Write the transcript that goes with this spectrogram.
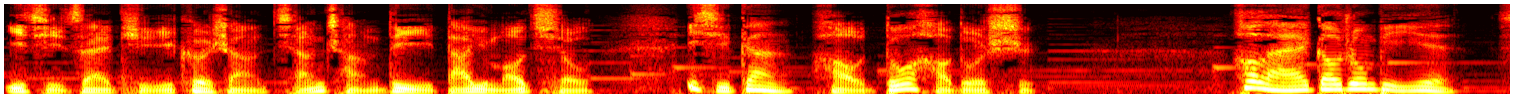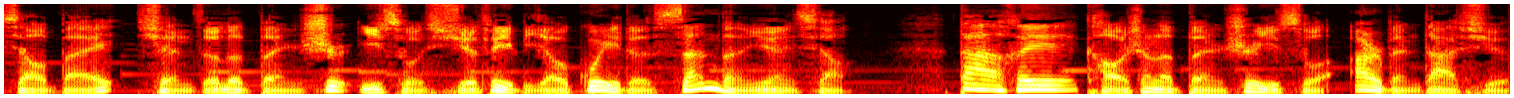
一起在体育课上抢场地打羽毛球，一起干好多好多事。后来高中毕业，小白选择了本市一所学费比较贵的三本院校，大黑考上了本市一所二本大学，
